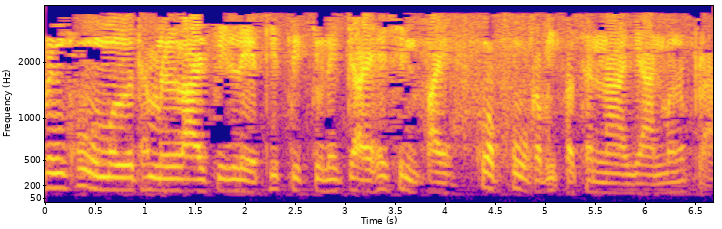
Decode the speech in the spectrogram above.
เป็นคู่มือทำลายกิเลสที่ติดอยู่ในใจให้สิ้นไป ควบคู่กับวิปัสสนาญาณเมื่อเปล่า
